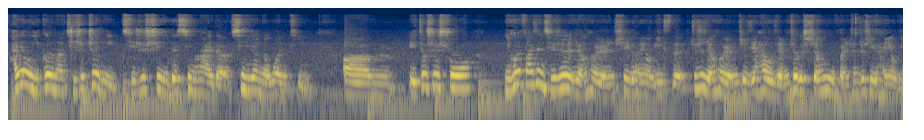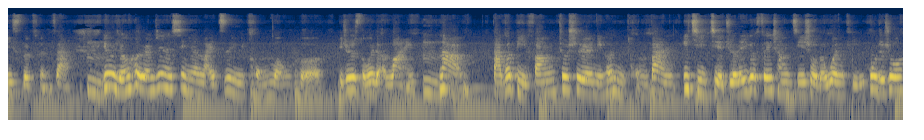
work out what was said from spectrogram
还有一个呢，其实这里其实是一个信赖的、信任的问题。嗯，也就是说，你会发现，其实人和人是一个很有意思的，就是人和人之间，还有人这个生物本身就是一个很有意思的存在。嗯，因为人和人之间的信任来自于同盟和，也就是所谓的 align。嗯，那打个比方，就是你和你同伴一起解决了一个非常棘手的问题，或者说。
